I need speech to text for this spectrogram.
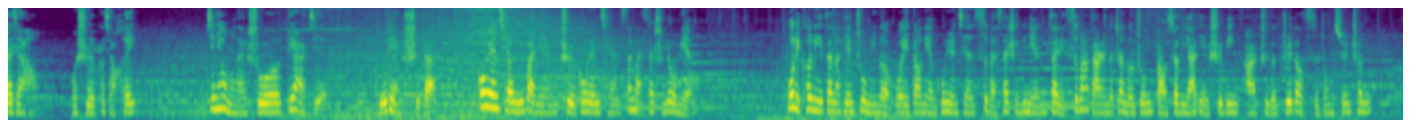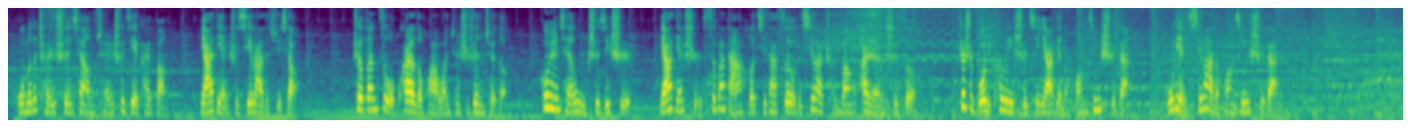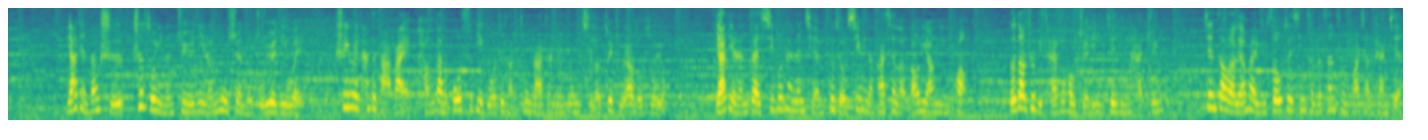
大家好，我是柯小黑。今天我们来说第二节古典时代，公元前五百年至公元前三百三十六年。伯里克利在那篇著名的为悼念公元前四百三十一年在与斯巴达人的战斗中倒下的雅典士兵而致的追悼词中宣称：“我们的城市向全世界开放，雅典是希腊的学校。”这番自我夸耀的话完全是正确的。公元前五世纪时，雅典使斯巴达和其他所有的希腊城邦黯然失色。这是伯里克利时期雅典的黄金时代，古典希腊的黄金时代。雅典当时之所以能居于令人目眩的卓越地位，是因为他在打败庞大的波斯帝国这场重大战争中起了最主要的作用。雅典人在希波战争前不久，幸运地发现了劳里昂银矿。得到这笔财富后，决定建立海军，建造了两百余艘最新层的三层滑桨战舰。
